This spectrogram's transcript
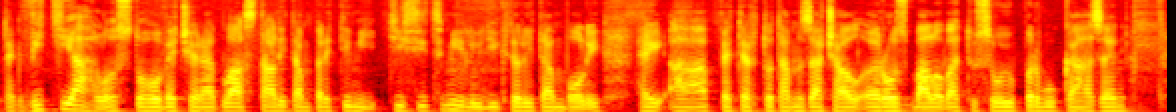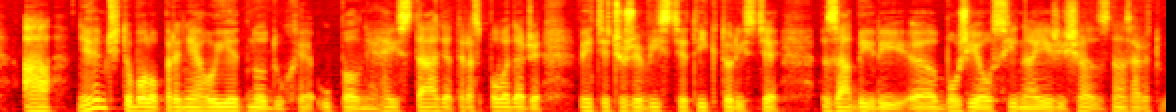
tak vytiahlo z toho večeradla, stáli tam pred tými tisícmi ľudí, ktorí tam boli, hej, a Peter to tam začal rozbalovať, tú svoju prvú kázeň a neviem, či to bolo pre neho jednoduché úplne, hej, stáť a teraz povedať, že viete čo, že vy ste tí, ktorí ste zabili e, Božieho syna Ježiša z Nazaretu.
